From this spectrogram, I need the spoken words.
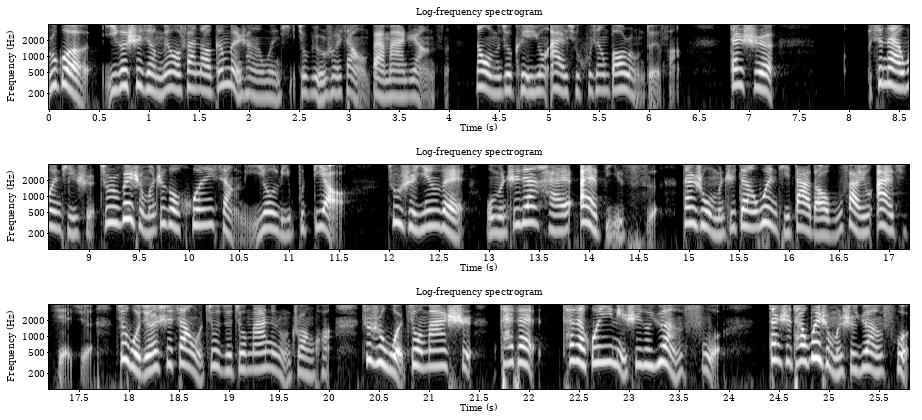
如果一个事情没有犯到根本上的问题，就比如说像我爸妈这样子，那我们就可以用爱去互相包容对方。但是现在问题是，就是为什么这个婚想离又离不掉？就是因为我们之间还爱彼此，但是我们之间的问题大到无法用爱去解决。就我觉得是像我舅舅舅妈那种状况，就是我舅妈是她在她在婚姻里是一个怨妇，但是他为什么是怨妇？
